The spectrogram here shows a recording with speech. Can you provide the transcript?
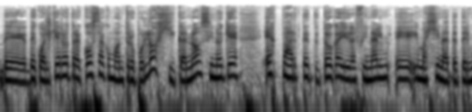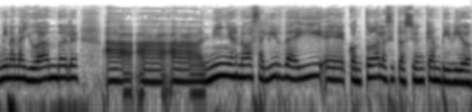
de, de, cualquier otra cosa como antropológica, ¿no? Sino que es parte, te toca y al final, eh, imagínate, terminan ayudándole a, a, a, niños, ¿no? A salir de ahí eh, con toda la situación que han vivido.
